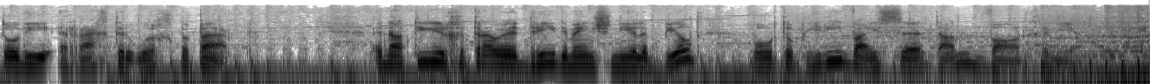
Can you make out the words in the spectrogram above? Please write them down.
tot die regter oog beperk. 'n natuurgetroue driedimensionele beeld word op hierdie wyse dan waargeneem.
